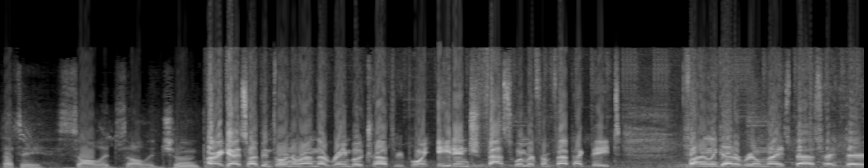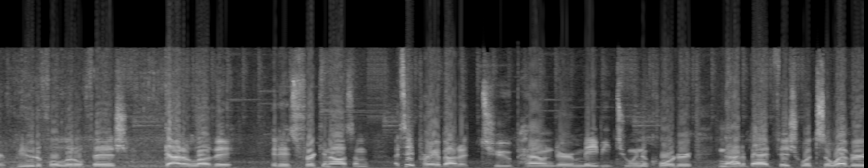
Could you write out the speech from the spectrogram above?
That's a solid, solid chunk. All right, guys, so I've been throwing around that Rainbow Trout 3.8 inch fast swimmer from Phatpak Bait. Finally got a real nice bass right there. Beautiful little fish. Gotta love it. It is freaking awesome. I'd say probably about a two pounder, maybe two and a quarter. Not a bad fish whatsoever.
